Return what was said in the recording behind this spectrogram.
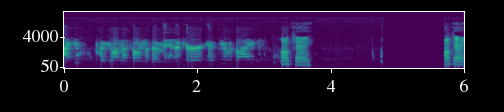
I can put you on the phone with a manager if you would like. Okay. Okay.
